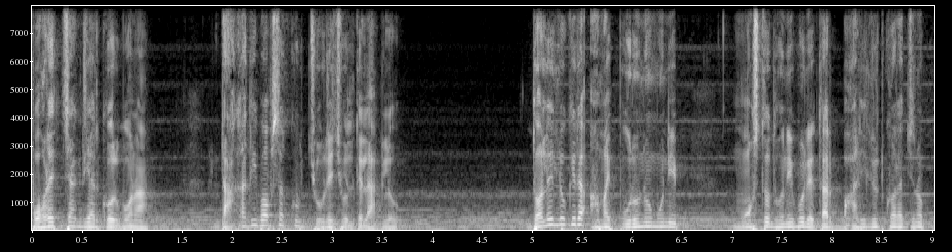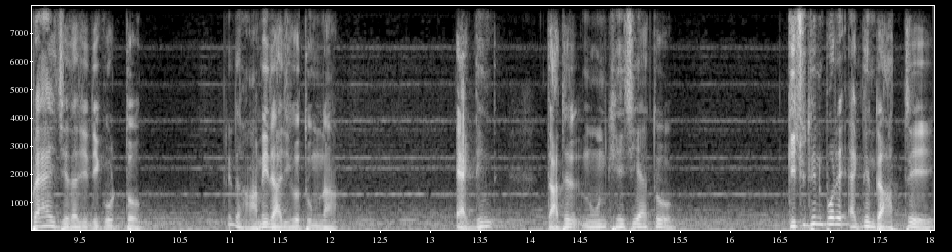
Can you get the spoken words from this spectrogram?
পরের চাকরি আর করব না। ডাকাতি ব্যবসা খুব জোরে চলতে লাগল। দলের লোকেরা আমায় পুরনো মনিব, মস্ত ধনী বলে তার বাড়ি লুট করার জন্য প্রায় জেদাজেদি করত। কিন্তু আমি রাজি হতুম না। একদিন তাদের নুন খেয়েছি এত। কিছুদিন পরে একদিন রাত্রে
